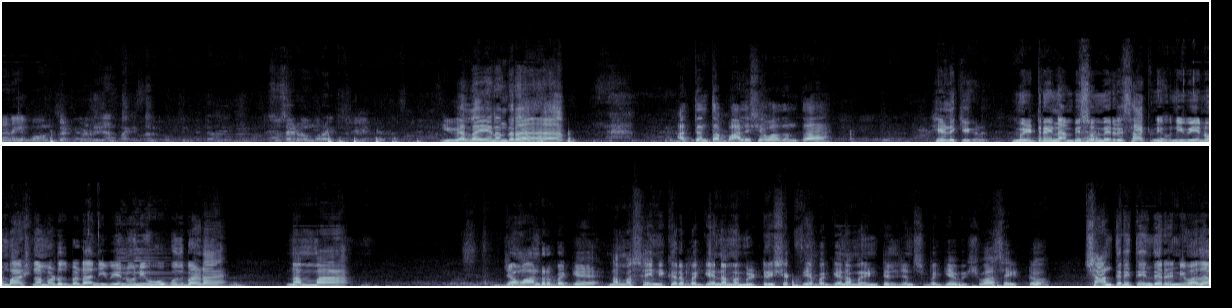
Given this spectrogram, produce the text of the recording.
ನನಗೆ ಇವೆಲ್ಲ ಏನಂದ್ರೆ ಅತ್ಯಂತ ಬಾಲಿಶವಾದಂಥ ಹೇಳಿಕೆಗಳು. ಮಿಲಿಟ್ರಿ ನಂಬಿ ಸುಮ್ಮಿರ್ರಿ, ಸಾಕು ನೀವು. ನೀವೇನು ಭಾಷಣ ಮಾಡೋದು ಬೇಡ, ನೀವೇನು ನೀವು ಹೋಗೋದು ಬೇಡ. ನಮ್ಮ ಜವಾನರ ಬಗ್ಗೆ, ನಮ್ಮ ಸೈನಿಕರ ಬಗ್ಗೆ, ನಮ್ಮ ಮಿಲಿಟರಿ ಶಕ್ತಿಯ ಬಗ್ಗೆ, ನಮ್ಮ ಇಂಟೆಲಿಜೆನ್ಸ್ ಬಗ್ಗೆ ವಿಶ್ವಾಸ ಇಟ್ಟು ಶಾಂತ ರೀತಿಯಿಂದ ನೀವು ಅದ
